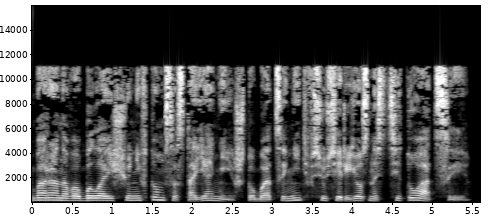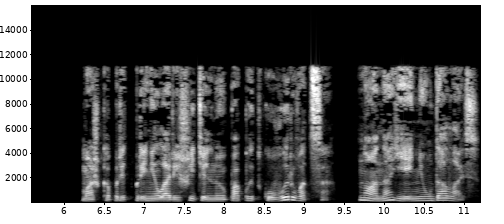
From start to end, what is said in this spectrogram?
Баранова была еще не в том состоянии, чтобы оценить всю серьезность ситуации. Машка предприняла решительную попытку вырваться, но она ей не удалась.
